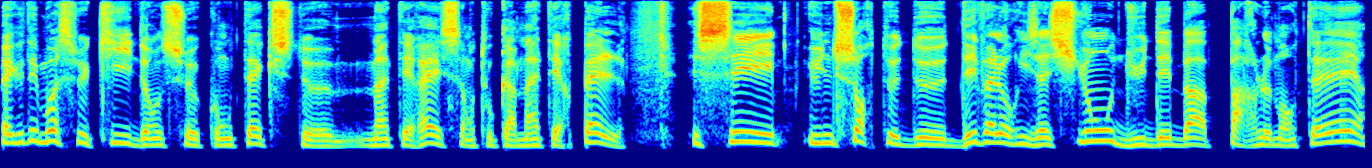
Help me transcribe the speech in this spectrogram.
Bah, écoutez, moi, ce qui, dans ce contexte, euh, m'intéresse, en tout cas m'interpelle, c'est une sorte de dévalorisation du débat parlementaire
